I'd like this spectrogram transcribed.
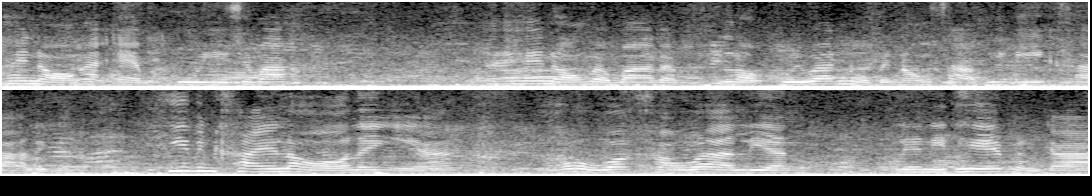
ให้น้องอะแอบคุยใช่ปะให้ให้น้องแบบว่าแบบหลอกคุยว่าหนูเป็นน้องสาวพี่บิ๊กค่ะอะไรเงี้ยพี่เป็นใครหรออะไรอย่างเงี้ยเขาบอกว่าเขาอะเรียนเรียนนิเทศเหมือนกั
